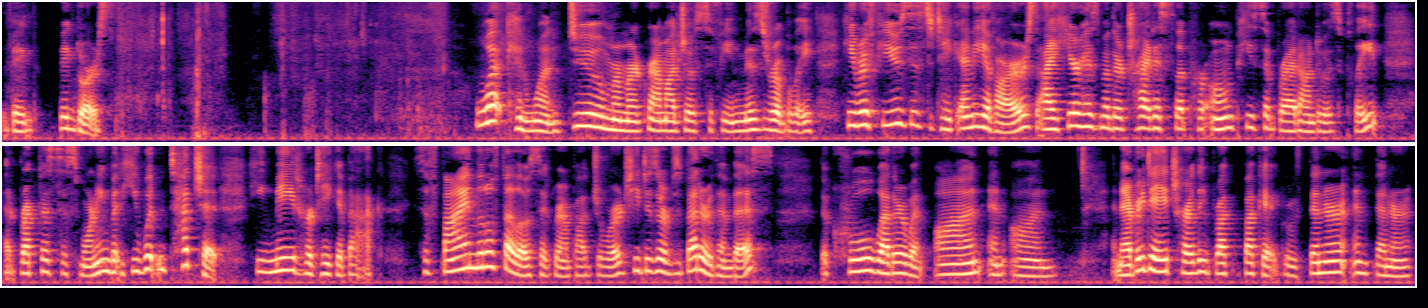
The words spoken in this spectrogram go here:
The big, big doors. What can one do? murmured Grandma Josephine miserably. He refuses to take any of ours. I hear his mother try to slip her own piece of bread onto his plate at breakfast this morning, but he wouldn't touch it. He made her take it back. He's a fine little fellow, said Grandpa George. He deserves better than this. The cruel weather went on and on. And every day Charlie Bucket grew thinner and thinner.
